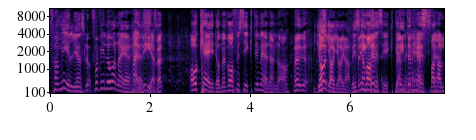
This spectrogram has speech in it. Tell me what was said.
Familjens lå- Får vi låna er häst? Nej, det är väl... Okej då, men var försiktig med den då. Men, Ja, ja, ja, ja, vi ska vara inte- försiktiga Men inte med en häst man har hästen.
